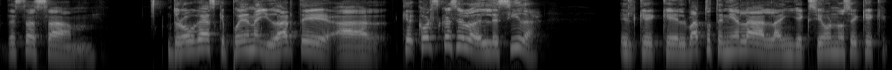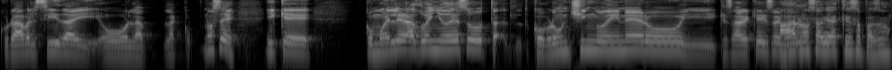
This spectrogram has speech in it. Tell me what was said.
de estas drogas que pueden ayudarte a... ¿qué, ¿Cuál es lo del de SIDA? El que, que el vato tenía la, la inyección, no sé qué, que curaba el SIDA y, o la, la- No sé. Y que como él era dueño de eso, cobró un chingo de dinero y que sabe qué. sabe Ah, no sabía que eso pasó.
